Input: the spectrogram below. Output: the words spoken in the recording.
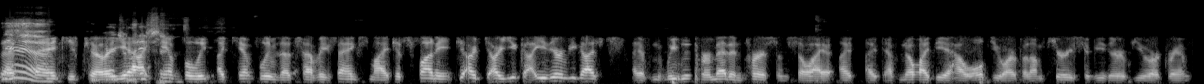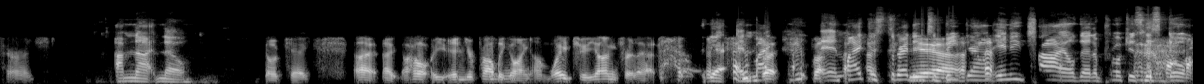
Yeah. thank you, Terry. Yeah, I can't believe I can't believe that's heavy. Thanks, Mike. It's funny. Are, are you either of you guys? I have we've never met in person, so I, I I have no idea how old you are. But I'm curious if either of you are grandparents. I'm not, no. Okay, I, I hope, and you're probably mm-hmm. going. I'm way too young for that. Yeah, and Mike, but, but and Mike is threatening Yeah. to beat down any child that approaches his door.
